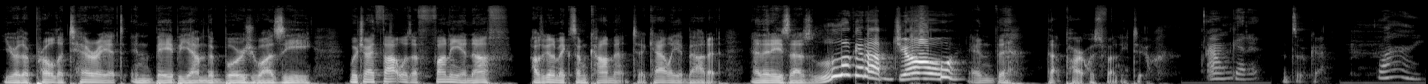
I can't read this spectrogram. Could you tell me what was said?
"You're the proletariat, and baby, I'm the bourgeoisie," which I thought was a funny enough. I was going to make some comment to Callie about it, and then he says, "Look it up, Joe," and the, that part was funny too. I don't get it. That's okay. Why?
